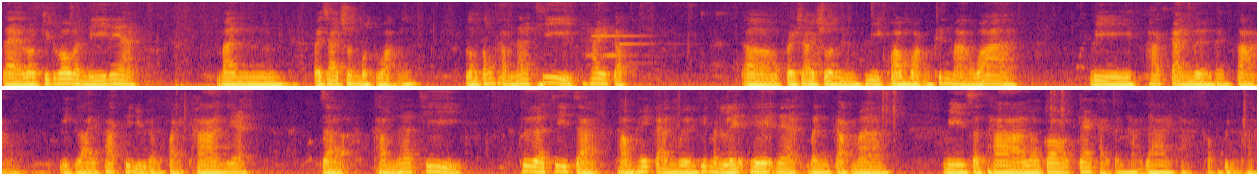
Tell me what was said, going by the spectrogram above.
แต่เราคิดว่าวันนี้เนี่ยมันประชาชนหมดหวัง เราต้องทำหน้าที่ให้กับประชาชนมีความหวังขึ้นมาว่า มีพรรคการเมืองต่างๆ อีกหลายพรรคที่อยู่ทางฝ่ายค้านเนี่ย จะทำหน้าที่เพื่อที่จะทำให้การเมืองที่มันเละเทะเนี่ยมันกลับมามีศรัทธาแล้วก็แก้ไขปัญหาได้ค่ะ ขอบคุณค่ะ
